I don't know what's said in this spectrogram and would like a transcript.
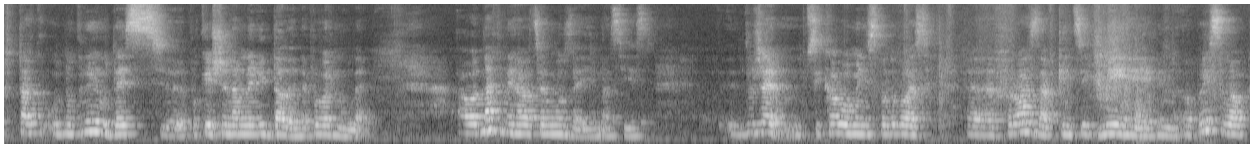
в так одну книгу десь поки що нам не віддали, не повернули. А одна книга це в музеї в нас є. Дуже цікаво мені сподобалась е, фраза в кінці книги, як він описував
